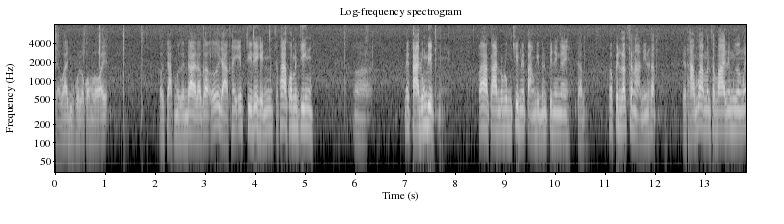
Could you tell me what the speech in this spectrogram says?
แต่ว่าอยู่คนละกองร้อย เราจับมือกันได้แล้วก็เอออยากให้เอฟซีได้เห็นสภาพความเป็นจริงในป่าดงดิบ ว่าการดำรงชีพในป่าดงดิบมันเป็นยังไงครับ ก็เป็นลักษณะนี้นะครับ แต่ถามว่ามันสบายในเมืองไหม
